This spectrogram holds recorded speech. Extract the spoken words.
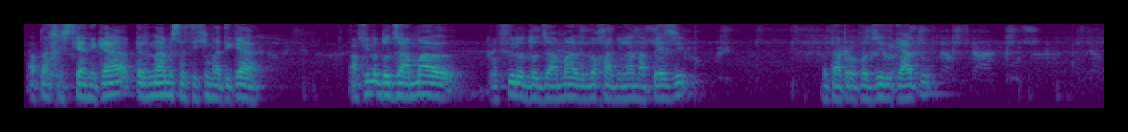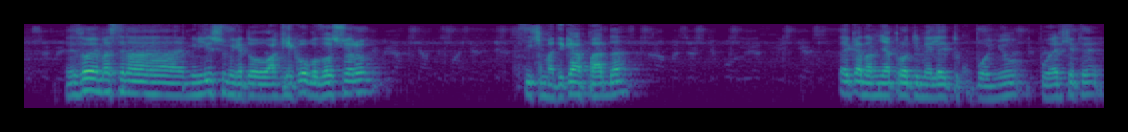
από τα χριστιανικά περνάμε στα στοιχηματικά. Αφήνω τον Τζαμάλ, το φίλο τον Τζαμάλ εδώ χαμηλά να παίζει με τα προποτζίδικα του. Εδώ είμαστε να μιλήσουμε για το αγγλικό ποδόσφαιρο. Στοιχηματικά πάντα. Έκανα μια πρώτη μελέτη του κουπονιού που έρχεται.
